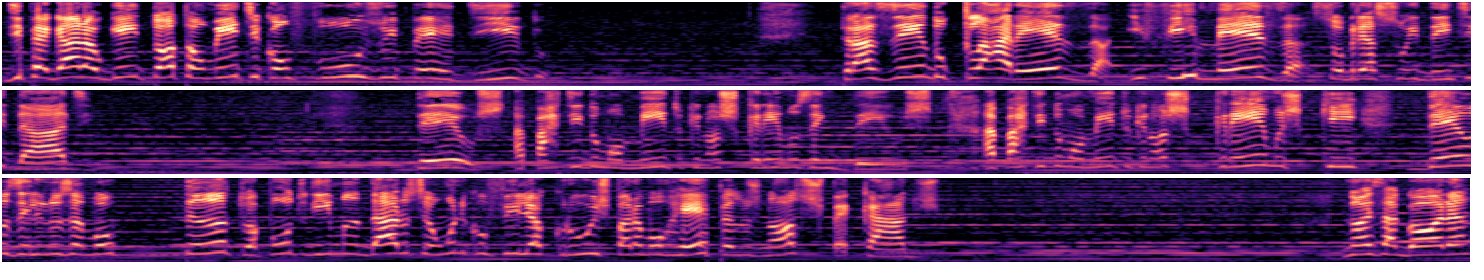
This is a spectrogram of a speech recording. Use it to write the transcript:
De pegar alguém totalmente confuso e perdido trazendo clareza e firmeza sobre a sua identidade. Deus, a partir do momento que nós cremos em Deus, a partir do momento que nós cremos que Deus ele nos amou tanto a ponto de mandar o seu único filho à cruz para morrer pelos nossos pecados. Nós agora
